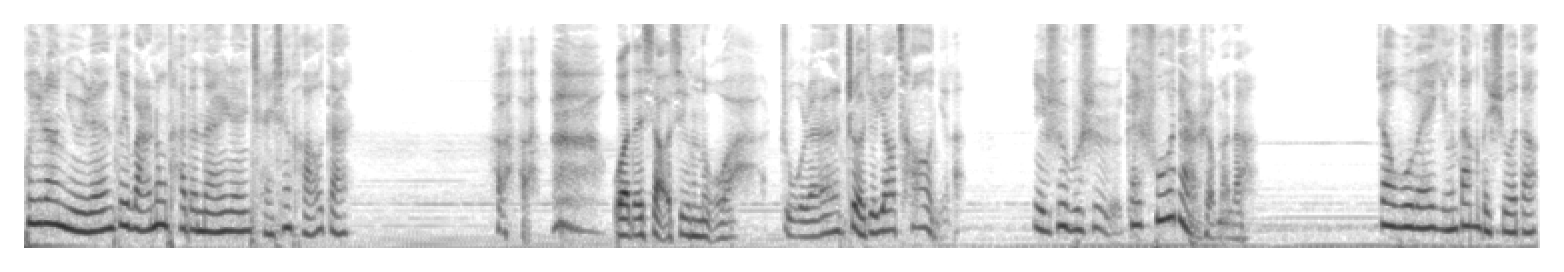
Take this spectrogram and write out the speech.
会让女人对玩弄她的男人产生好感。哈哈，我的小性奴啊，主人这就要操你了，你是不是该说点什么呢？赵无为淫荡的说道，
